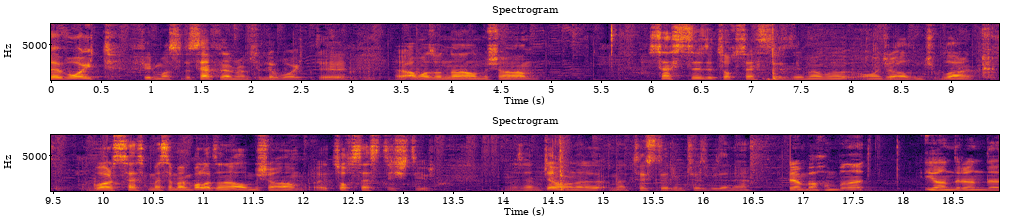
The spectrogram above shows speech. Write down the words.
Levoit firmasıdır. Səhv eləmirəmsə Levoitdir. E, Amazondan almışam. Səssizdir, çox səssizdir. Mən bunu ona görə aldım ki, bunların var səs. Məsələn mən balacanı almışam, çox səsli işləyir. Məsələn, gəl ona mən test edim tez bir dənə. Gəlin baxın bunu yandıranda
